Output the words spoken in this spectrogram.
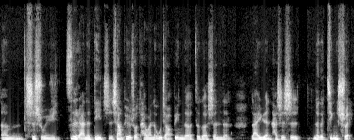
嗯，是属于自然的地质，像譬如说台湾的乌角病的这个砷的来源，它是是那个井水，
